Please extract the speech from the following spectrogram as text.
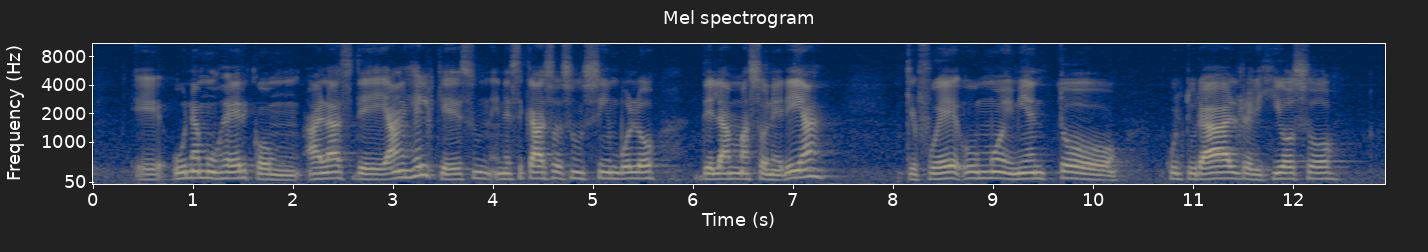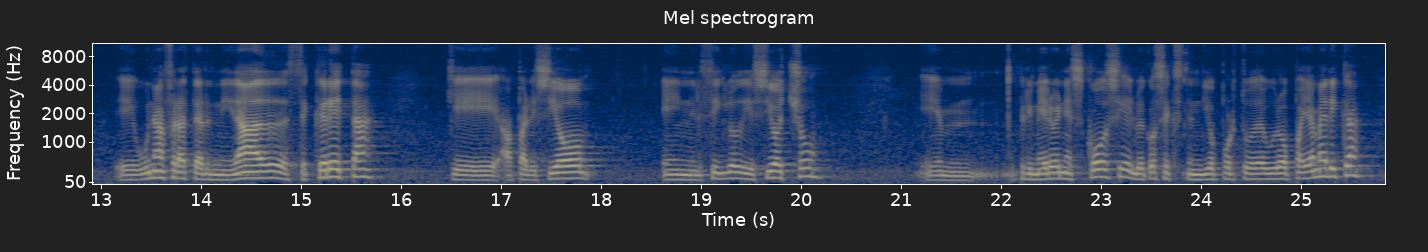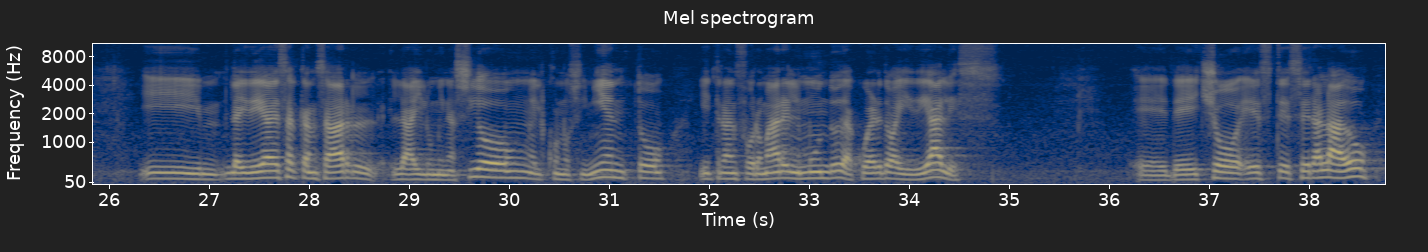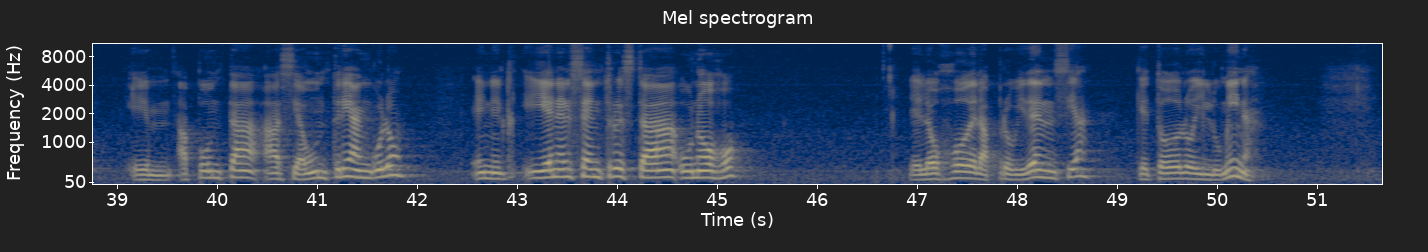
eh, una mujer con alas de ángel, que es en este caso es un símbolo de la masonería, que fue un movimiento cultural, religioso, eh, una fraternidad secreta que apareció en el siglo XVIII, em, primero en Escocia y luego se extendió por toda Europa y América y la idea es alcanzar la iluminación, el conocimiento y transformar el mundo de acuerdo a ideales. Eh, de hecho, este ser alado em, apunta hacia un triángulo y en el centro está un ojo, el ojo de la providencia que todo lo ilumina.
